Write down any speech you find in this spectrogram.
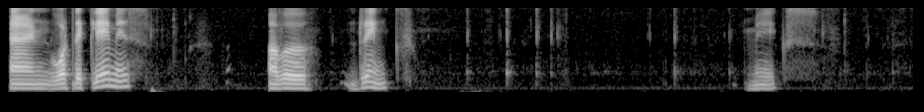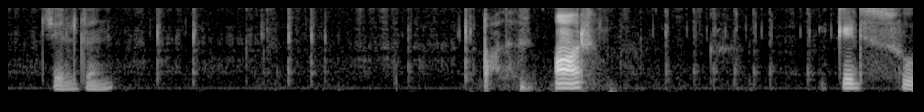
and what they claim is our drink makes children taller or kids who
